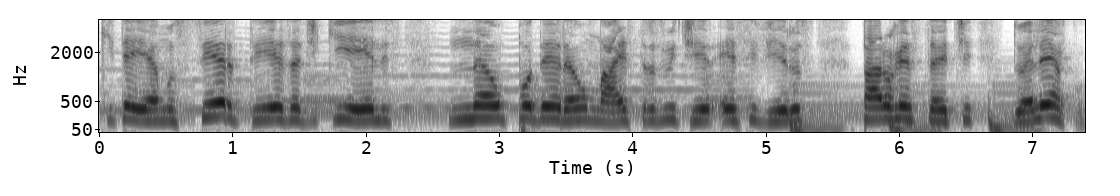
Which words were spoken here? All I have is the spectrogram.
que tenhamos certeza de que eles não poderão mais transmitir esse vírus para o restante do elenco.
